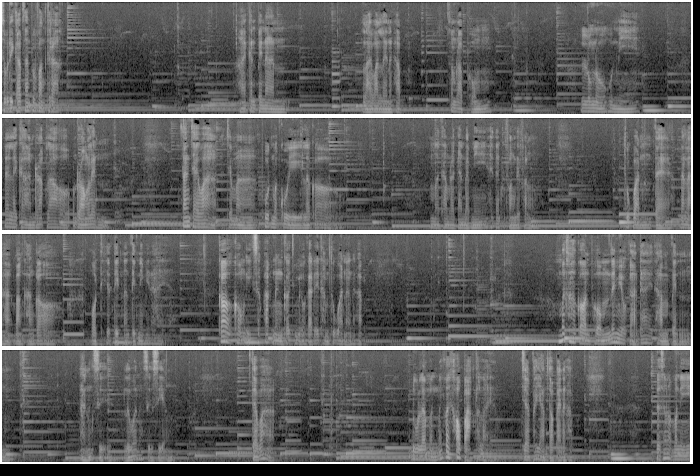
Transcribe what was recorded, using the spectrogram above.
สวัสดีครับท่านผู้ฟังที่รัก หายกันไปนานหลายวันเลยนะครับสำหรับผม ลุงหนูหุ่นหมี และรายการรักเล่าร้องเล่น ตั้งใจว่าจะมาพูดมาคุยแล้วก็ มาทำรายการแบบนี้ให้ท่านผู้ฟังได้ฟัง ทุกวันแต่นั่นแหละฮะบางครั้งก็ อดที่จะติดนั้นติดนี้ไม่ได้ ก็คงอีกสักพักหนึ่งก็จะมีโอกาสได้ทำทุกวันนะครับ เมื่อคราวก่อนผมได้มีโอกาสได้ทำเป็นอ่านหนังสือหรือว่าหนังสือเสียง แต่ว่า ดูแล้วมันไม่ค่อยเข้าปากเท่าไหร่ จะพยายามต่อไปนะครับ แต่สำหรับวันนี้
